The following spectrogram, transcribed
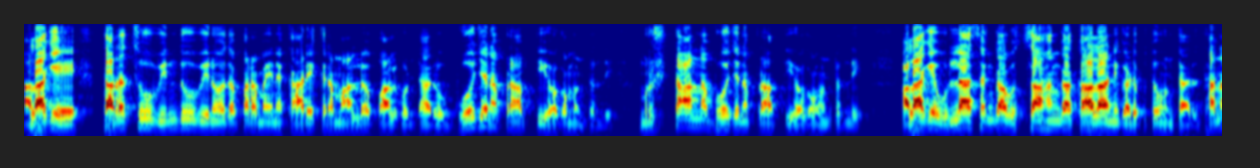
అలాగే తరచూ విందు వినోదపరమైన కార్యక్రమాల్లో పాల్గొంటారు. భోజన ప్రాప్తి యోగం ఉంటుంది. మృష్టాన్న భోజన ప్రాప్తి యోగం ఉంటుంది. అలాగే ఉల్లాసంగా ఉత్సాహంగా కాలాన్ని గడుపుతూ ఉంటారు. ధన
